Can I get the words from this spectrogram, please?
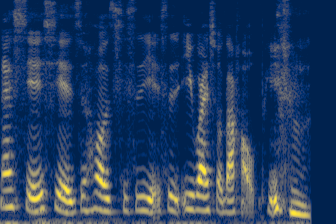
那写一写之后，其实也是意外受到好评，嗯，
